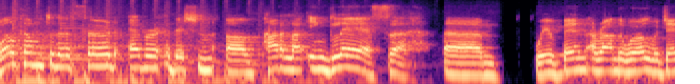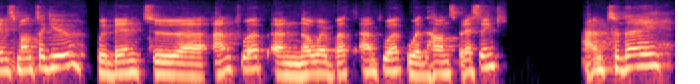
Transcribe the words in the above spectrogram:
Welcome to the third ever edition of Parla Inglese. Um, we've been around the world with James Montague. We've been to uh, Antwerp and nowhere but Antwerp with Hans Bressink. And today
